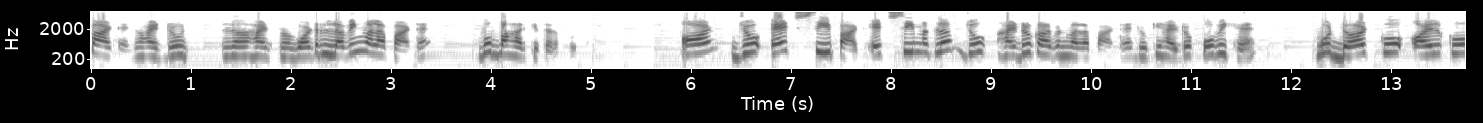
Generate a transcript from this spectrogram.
पार्ट है, जो हाइड्रो वाटर लविंग वाला पार्ट है, वो बाहर की तरफ़ होता है। और जो H C part H C मतलब जो हाइड्रोकार्बन वाला पार्ट है, जो कि हाइड्रोफोबिक है वो डर्ट को ऑयल को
